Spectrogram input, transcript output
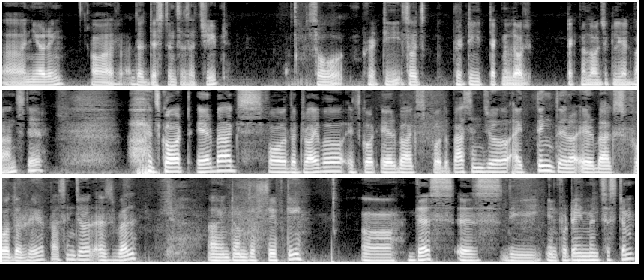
uh, nearing or the distance is achieved. So pretty so it's pretty technolog- technologically advanced there. It's got airbags for the driver. It's got airbags for the passenger. I think there are airbags for the rear passenger as well in terms of safety. Uh, this is the infotainment system.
